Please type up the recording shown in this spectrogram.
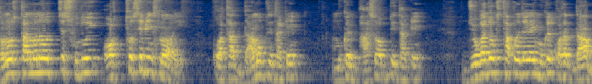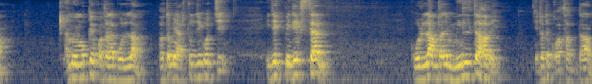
ধনস্থান মানে হচ্ছে শুধুই অর্থ সেভিংস নয়, কথার দাম অবধি থাকে, মুখের ভাষা অবধি থাকে, যোগাযোগ স্থাপনের জায়গায় মুখের কথার দাম, আমি অমুককে কথাটা বললাম, হয়তো আমি আশ্চর্য করছি, এই যে প্রেডিকশান করলাম তাদের মিলতে হবে এটা কথার দাম,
